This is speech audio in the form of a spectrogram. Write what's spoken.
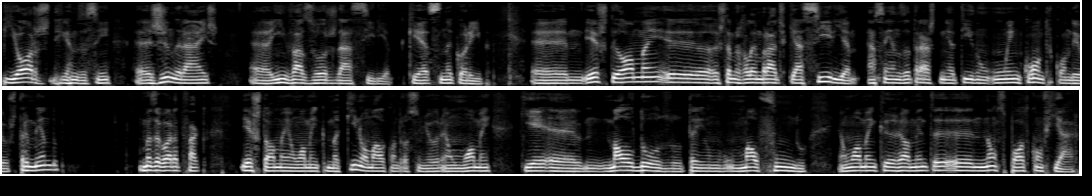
piores, digamos assim, uh, generais uh, invasores da Assíria, que é Senacorib. Uh, este homem, uh, estamos relembrados que a Síria, há 100 anos atrás, tinha tido um, um encontro com Deus tremendo, mas agora, de facto, este homem é um homem que maquina o mal contra o Senhor, é um homem que é uh, maldoso, tem um, um mau fundo, é um homem que realmente uh, não se pode confiar.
